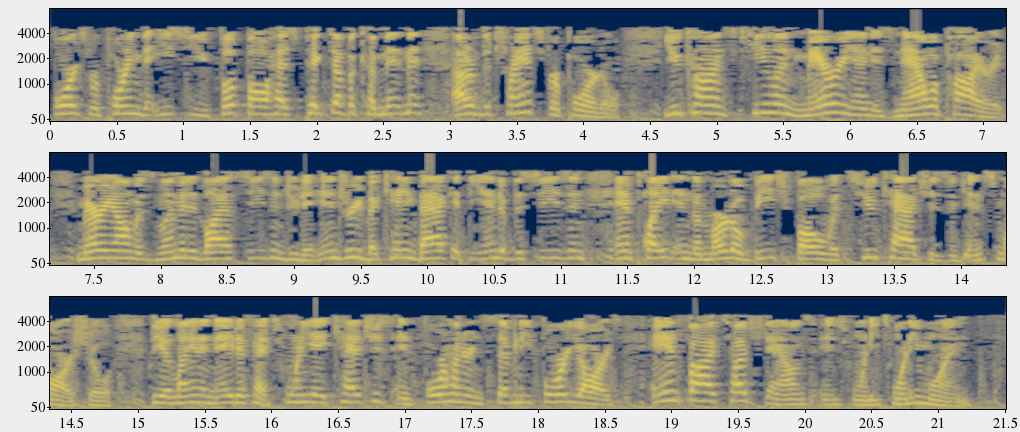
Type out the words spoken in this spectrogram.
Sports reporting that ECU football has picked up a commitment out of the transfer portal. UConn's Keelan Marion is now a Pirate. Marion was limited last season due to injury, but came back at the end of the season and played in the Myrtle Beach Bowl with two catches against Marshall. The Atlanta native had 28 catches and 474 yards and five touchdowns in 2021.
